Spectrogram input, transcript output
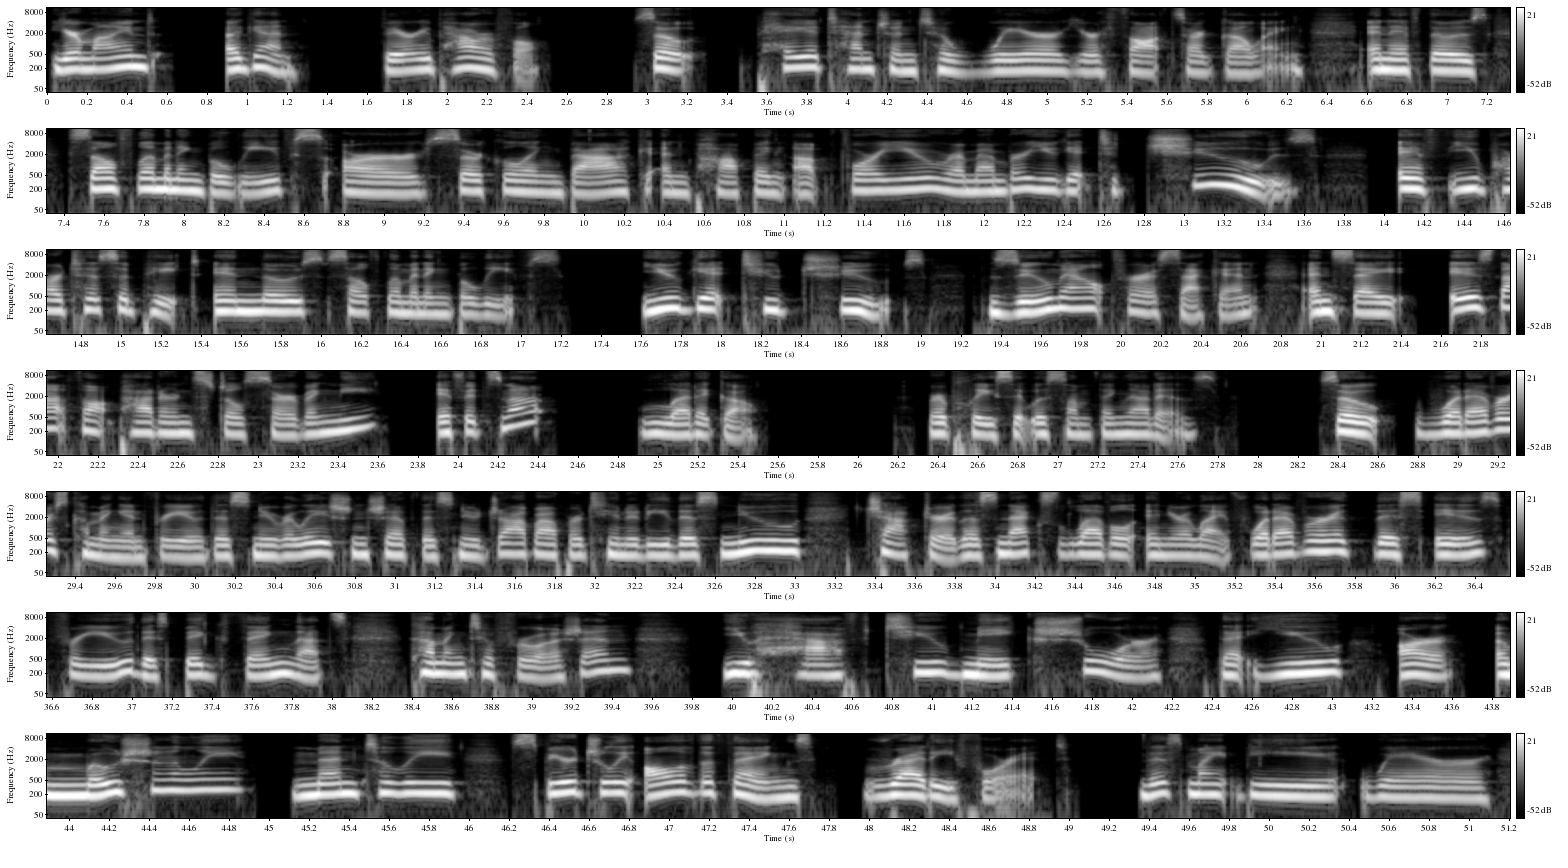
Your mind, again, very powerful. So pay attention to where your thoughts are going. And if those self limiting beliefs are circling back and popping up for you, remember you get to choose if you participate in those self limiting beliefs. You get to choose. Zoom out for a second and say, is that thought pattern still serving me? If it's not, let it go. Replace it with something that is. So, whatever is coming in for you, this new relationship, this new job opportunity, this new chapter, this next level in your life, whatever this is for you, this big thing that's coming to fruition, you have to make sure that you are emotionally, mentally, spiritually, all of the things ready for it. This might be where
